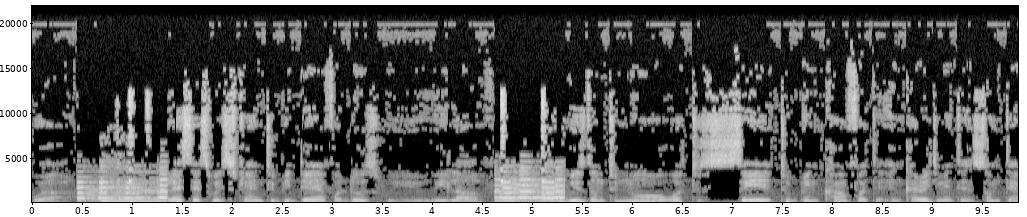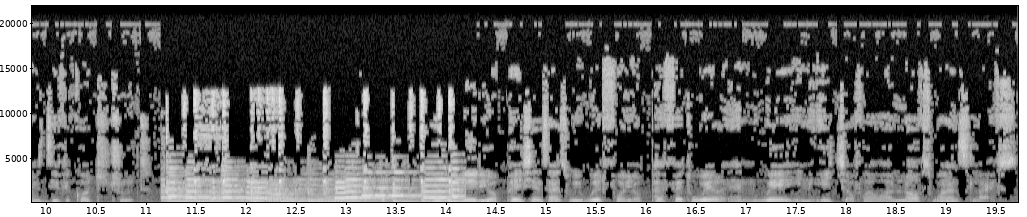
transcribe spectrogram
well. Bless us with strength to be there for those we, we love, and wisdom to know what to say to bring comfort, encouragement, and sometimes difficult truth. We will need your patience as we wait for your perfect will and way in each of our loved ones' lives.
